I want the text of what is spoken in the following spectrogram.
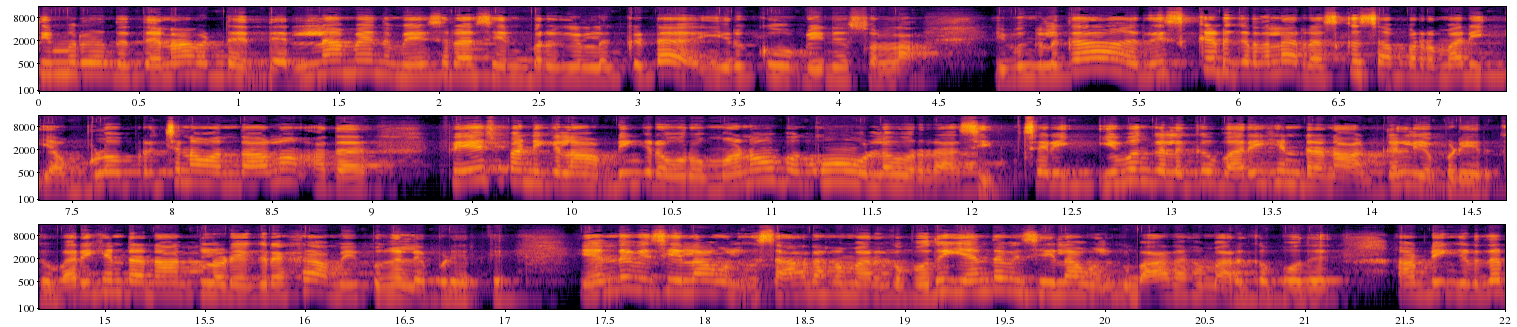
திமிரு இந்த தெனாவெட்டு இது எல்லாமே இந்த மேசராசி என்பர்களுக்கிட்ட இருக்கும் அப்படின்னு சொல்லலாம். இவங்களுக்கு ரிஸ்க் எடுக்கிறதெல்லாம் ரஸ்க் சாப்பிட்ற மாதிரி எவ்வளோ பிரச்சனை வந்தாலும் அதை ஃபேஸ் பண்ணிக்கலாம் அப்படிங்கிற ஒரு மனோபக்குவம் உள்ள ஒரு ராசி. சரி இவங்களுக்கு வருகின்ற நாட்கள் எப்படி இருக்குது வருகின்ற நாட்களுடைய கிரக அமைப்புகள் எப்படி இருக்குது எந்த விஷயம்லாம் அவங்களுக்கு சாதகமாக இருக்க போகுது எந்த விஷயம்லாம் அவங்களுக்கு பாதகமாக இருக்க போகுது அப்படிங்கிறத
